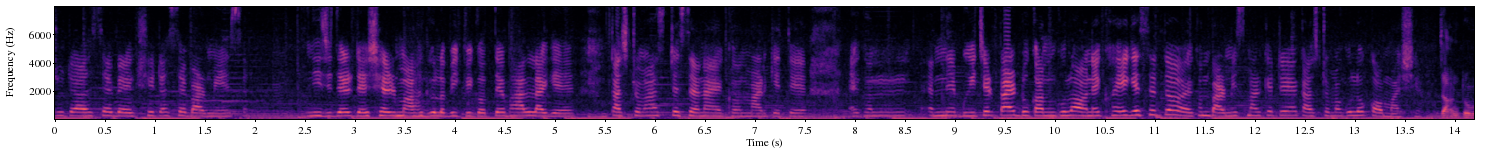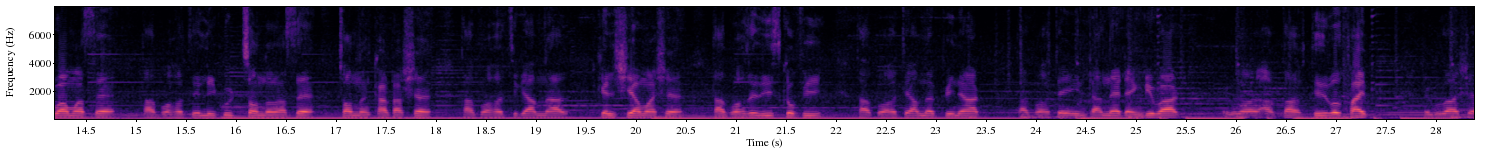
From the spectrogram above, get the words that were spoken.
জুতা আছে বেডশিট আছে বার্মিজ। নিজেদের দেশের মালগুলো বিক্রি করতে ভালো লাগে। কাস্টমার আসতেছে না এখন মার্কেটে এখন এমনি ব্রিচের পার দোকানগুলো অনেক হয়ে গেছে তো, এখন বার্মিস মার্কেটে কাস্টমারগুলো কম আসে। জান্টু বাম আছে, তারপর হচ্ছে লিকুইড চন্দন আছে, চন্দন কাঠ আসে, তারপর হচ্ছে কি আপনার ক্যালসিয়াম আসে। তারপর হচ্ছে রিস কফি তারপর হচ্ছে আপনার পিনাট তারপর হচ্ছে ইন্টারনেট অ্যাংরিবার্ড এগুলো আপনার ত্রিপল ফাইভ এগুলো আসে,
